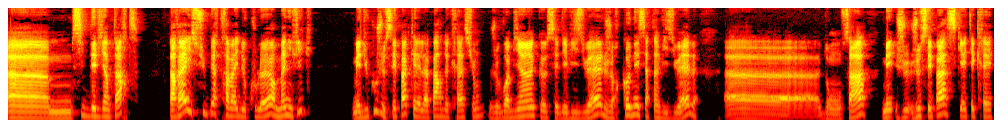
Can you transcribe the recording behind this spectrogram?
Site DeviantArt, pareil, super travail de couleur, magnifique. Mais du coup, je ne sais pas quelle est la part de création. Je vois bien que c'est des visuels, je reconnais certains visuels, dont ça, mais je ne sais pas ce qui a été créé.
